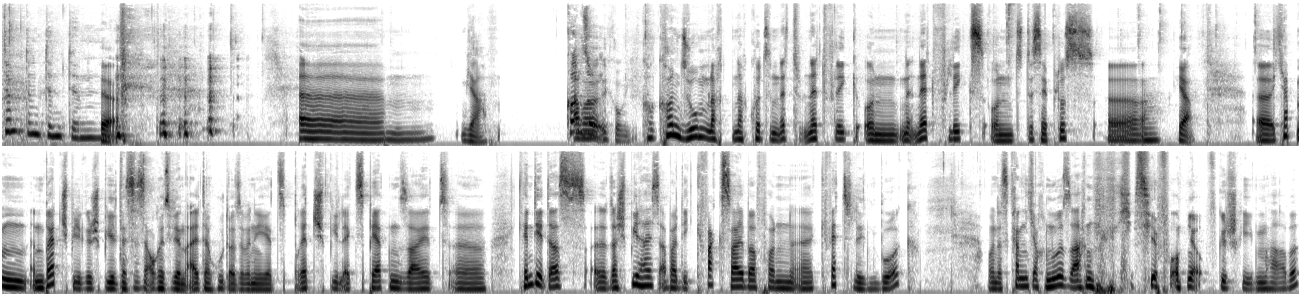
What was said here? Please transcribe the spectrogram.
dum, dum, dum, dum. Ja. ähm, ja. Konsum. Aber, Konsum nach, nach kurzem Net Netflix und Netflix und Disney Plus, äh, ja. Äh, ich habe ein, ein, Brettspiel gespielt, das ist auch jetzt wieder ein alter Hut, also wenn ihr jetzt Brettspiel-Experten seid, äh, kennt ihr das? Äh, das Spiel heißt aber die Quacksalber von äh, Quedlinburg. Und das kann ich auch nur sagen, wenn ich es hier vor mir aufgeschrieben habe.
